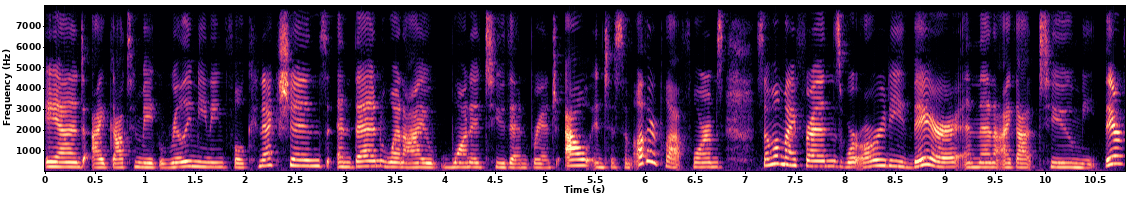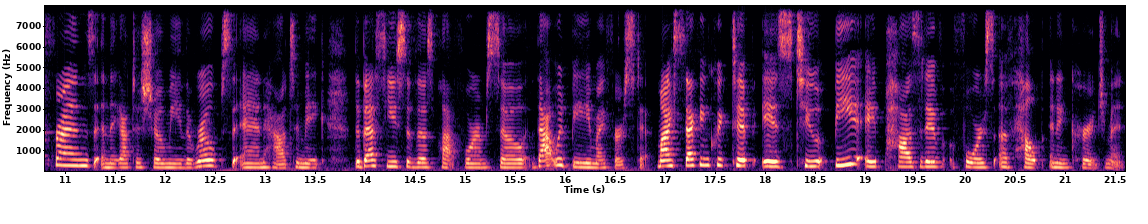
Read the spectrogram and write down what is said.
and I got to make really meaningful connections friends. And then when I wanted to then branch out into some other platforms, some of my friends were already there. And then I got to meet their friends and they got to show me the ropes and how to make the best use of those platforms. So that would be my first tip. My second quick tip is to be a positive force of help and encouragement.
